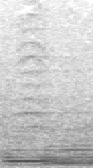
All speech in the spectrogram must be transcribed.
Música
